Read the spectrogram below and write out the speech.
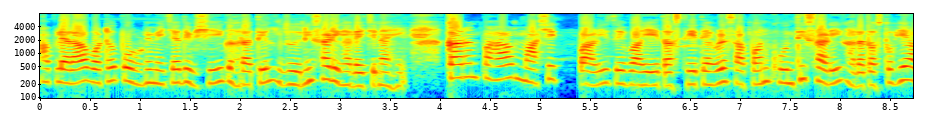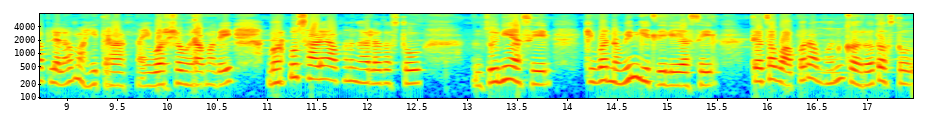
आपल्याला वटपौर्णिमेच्या दिवशी घरातील जुनी साडी घालायची नाही. कारण पहा मासिक पाळी जेव्हा येत असते त्यावेळेस आपण कोणती साडी घालत असतो हे आपल्याला माहीत राहत नाही. वर्षभरामध्ये भरपूर साड्या आपण घालत असतो. जुनी असेल किंवा नवीन घेतलेली असेल त्याचा वापर आपण करत असतो.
